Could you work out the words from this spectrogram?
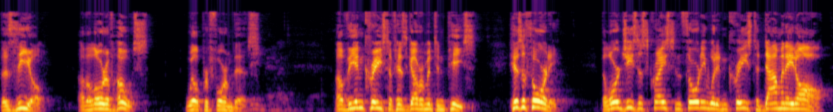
The zeal of the Lord of hosts will perform this. Amen of the increase of his government and peace. His authority, the Lord Jesus Christ's authority would increase to dominate all.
